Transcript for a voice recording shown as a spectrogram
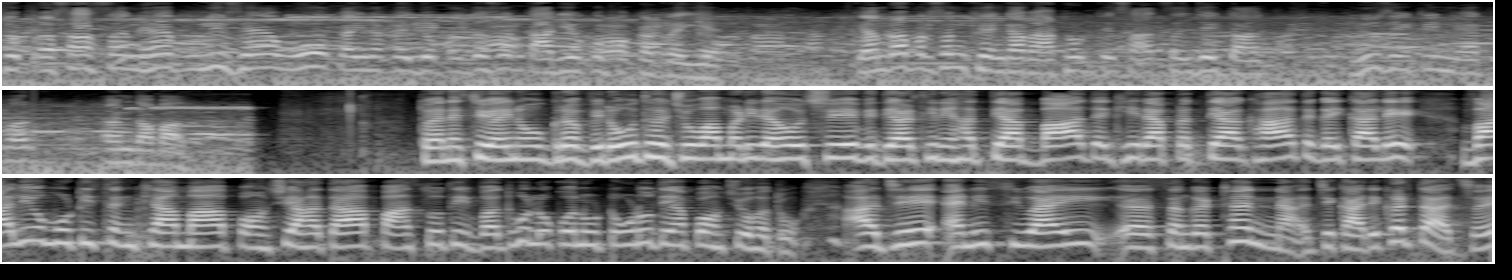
जो प्रशासन है पुलिस है वो कहीं ना कहीं जो प्रदर्शनकारियों को पकड़ रही है कैमरा पर्सन खेंगा राठौर के साथ संजय टांग न्यूज 18 नेटवर्क अहमदाबाद તો એનએસયુઆઈનો ઉગ્ર વિરોધ જોવા મળી રહ્યો છે વિદ્યાર્થીની હત્યા બાદ ઘેરા પ્રત્યાઘાત ગઈકાલે વાલીઓ મોટી સંખ્યામાં પહોંચ્યા હતા પાંચસોથી વધુ લોકોનું ટોળું ત્યાં પહોંચ્યું હતું આજે એનએસયુઆઈ સંગઠનના જે કાર્યકર્તા છે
